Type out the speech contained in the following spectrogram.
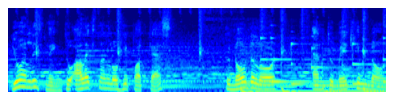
You are listening to Alex Nanlohi Podcast To know the Lord and to make Him known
